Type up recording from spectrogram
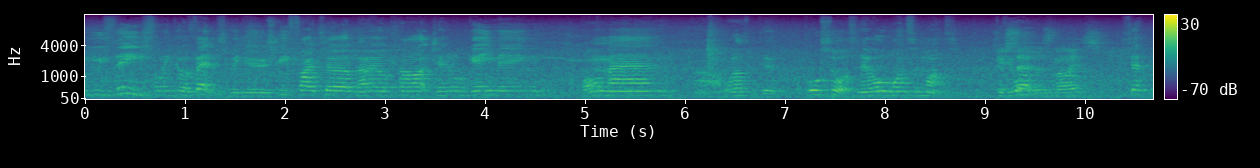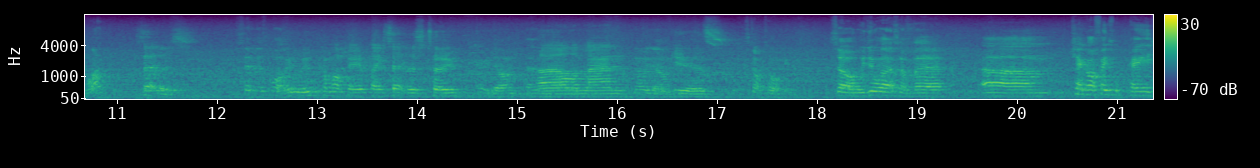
we use these when we do events. We do Street Fighter, Mario Kart, General Gaming, Bomberman, uh, what else we do? All sorts, and they're all once a month. You want- settlers nights. Set what? Settlers. Settlers what? We, we can come up here and play settlers too. No, we don't. Uh, on LAN, No, we don't. computers. Stop talking. So we do all that stuff there. Um, check our Facebook page,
